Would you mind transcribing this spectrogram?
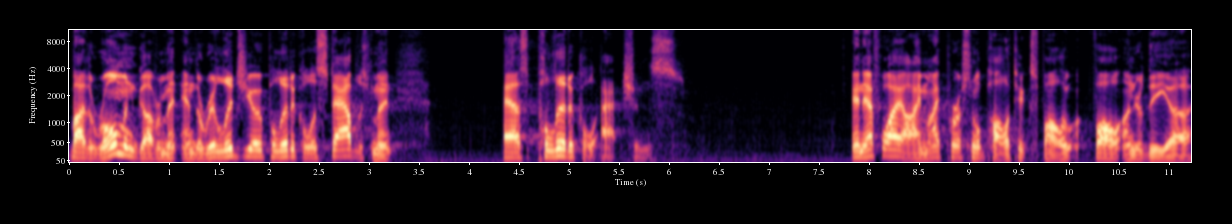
by the Roman government and the religio political establishment as political actions. And FYI, my personal politics follow, fall under the uh,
